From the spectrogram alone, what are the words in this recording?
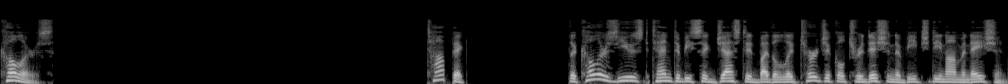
Colors The colors used tend to be suggested by the liturgical tradition of each denomination.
